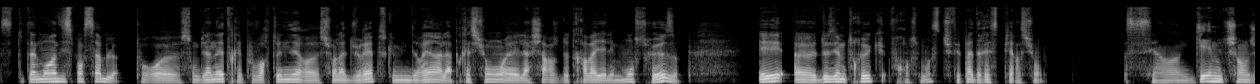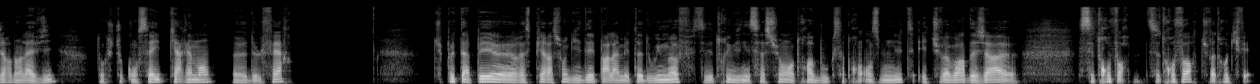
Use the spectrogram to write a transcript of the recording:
c'est totalement indispensable pour son bien-être et pouvoir tenir sur la durée, parce que mine de rien, la pression et la charge de travail, elle est monstrueuse. Et euh, deuxième truc, franchement, si tu fais pas de respiration, c'est un game changer dans la vie. Donc je te conseille carrément euh, de le faire. Tu peux taper euh, respiration guidée par la méthode Wim Hof. C'est des trucs d'initiation en trois boucles, ça prend 11 minutes et tu vas voir déjà, c'est trop fort. C'est trop fort, tu vas trop kiffer.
